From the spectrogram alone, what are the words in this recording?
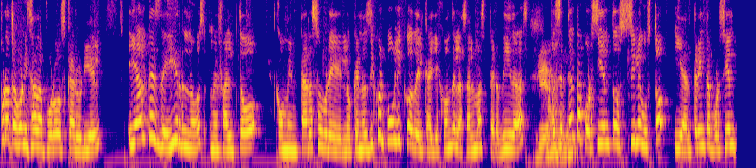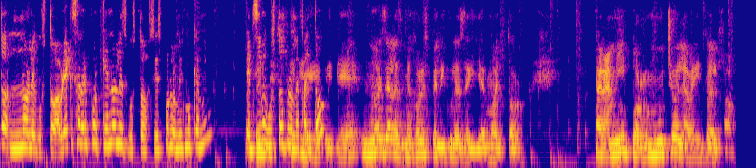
protagonizada por Oscar Uriel. Y antes de irnos, me faltó comentar sobre lo que nos dijo el público del Callejón de las Almas Perdidas. Al 70% sí le gustó y al 30% no le gustó. Habría que saber por qué no les gustó. Si es por lo mismo que a mí, que sí me pues gustó, pero me faltó. No es de las mejores películas de Guillermo del Toro. Para mí, por mucho, El laberinto del Fauno.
